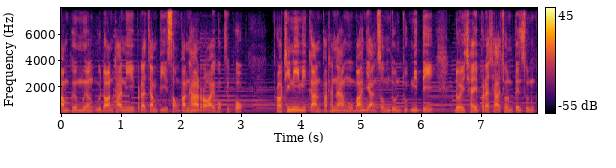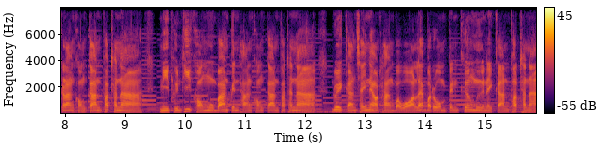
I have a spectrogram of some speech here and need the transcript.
อำเภอเมืองอุดรธานีประจำปี 2566 เพราะที่นี่มีการพัฒนาหมู่บ้านอย่างสมดุลทุกมิติ โดยใช้ประชาชนเป็นศูนย์กลางของการพัฒนา มีพื้นที่ของหมู่บ้านเป็นฐานของการพัฒนา ด้วยการใช้แนวทางบวรและบรมเป็นเครื่องมือในการพัฒนา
